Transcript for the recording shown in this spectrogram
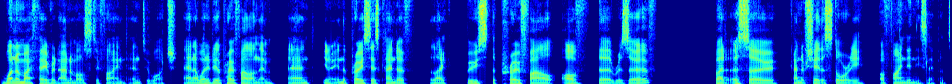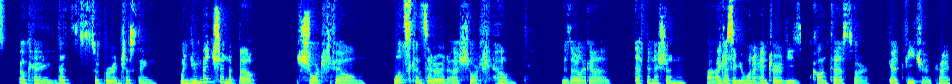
one of my favorite animals to find and to watch. And I want to do a profile on them and, you know, in the process, kind of like boost the profile of the reserve, but also kind of share the story of finding these leopards. Okay, that's super interesting. When you mentioned about short film, what's considered a short film? Is there like a definition I guess if you want to enter these contests or get featured, right?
